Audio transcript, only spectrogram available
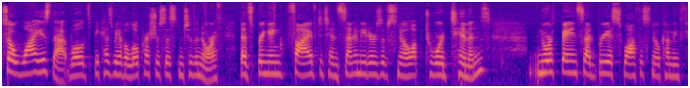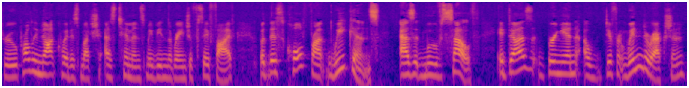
So why is that? Well, it's because we have a low pressure system to the north that's bringing 5 to 10 centimeters of snow up toward Timmins. North Bay and Sudbury, a swath of snow coming through, probably not quite as much as Timmins, maybe in the range of, say, 5. But this cold front weakens as it moves south. It does bring in a different wind direction,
